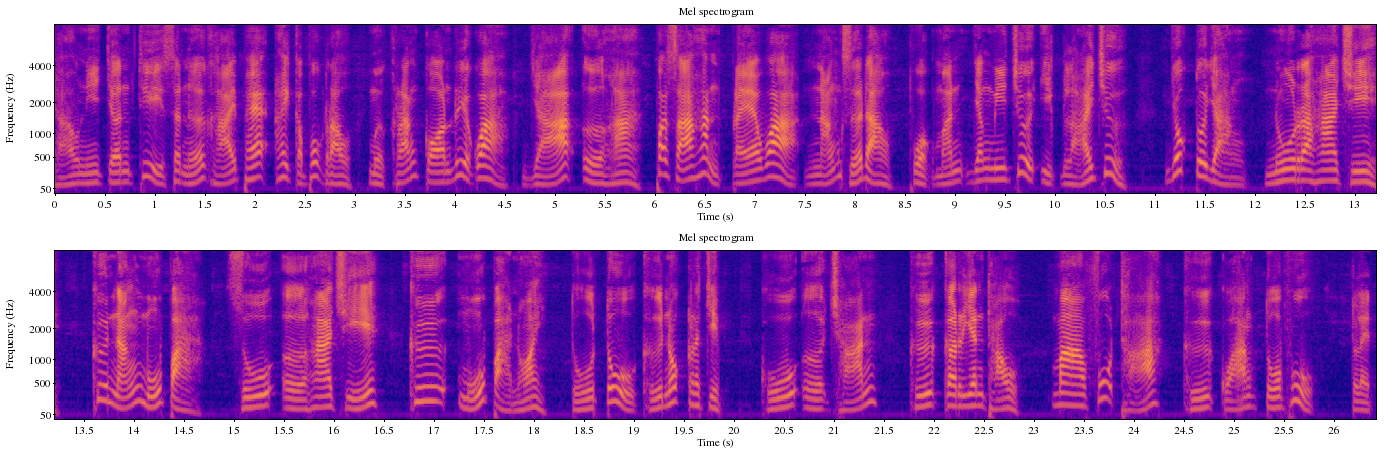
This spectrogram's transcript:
ชาวนีเจินที่เสนอขายแพะให้กับพวกเรา เมื่อครั้งก่อนเรียกว่า หยาเออฮาภาษาหั่นแปลว่า หนังเสือดาว พวกมันยังมีชื่ออีกหลายชื่อ ยกตัวอย่าง นูราฮาชี คือหนังหมูป่า ซูเออฮาชี คือหมูป่าน้อย ตูตู้คือนกกระจิบ คูเออฉาน คือกระเรียนเทา มาฟุถา คือกวางตัวผู้ เกล็ด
